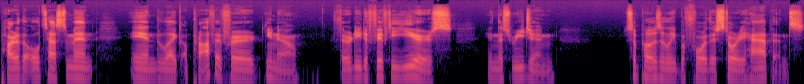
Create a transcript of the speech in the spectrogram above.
part of the Old Testament, and like a prophet for, you know, 30 to 50 years in this region, supposedly before this story happens.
